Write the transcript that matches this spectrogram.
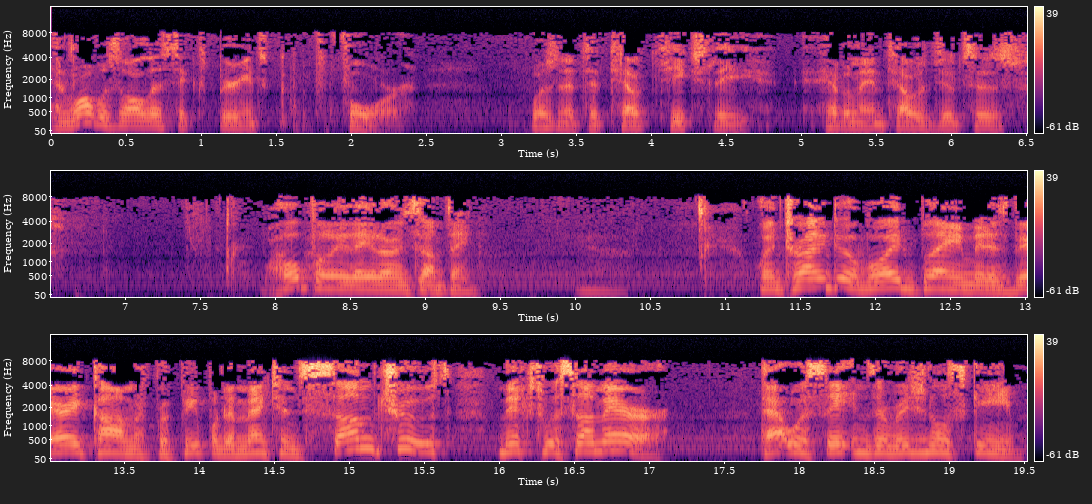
And what was all this experience for? Wasn't it to tell, teach the heavenly intelligences? Hopefully they learned something. When trying to avoid blame, it is very common for people to mention some truth mixed with some error. That was Satan's original scheme.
